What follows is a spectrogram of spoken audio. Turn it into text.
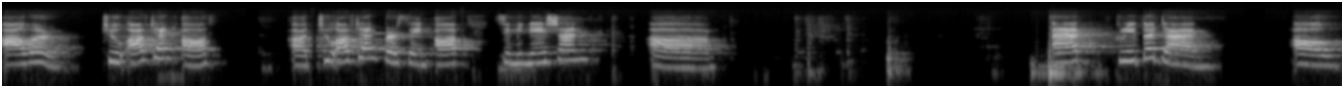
hours. Too often of uh, too often percent of dissemination uh, at greater than or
